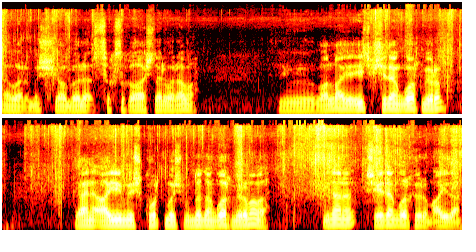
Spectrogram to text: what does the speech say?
Ne varmış? Ya böyle sık sık ağaçlar var ama. Vallahi hiçbir şeyden korkmuyorum. Yani ayıymış, kurtmuş bunlardan korkmuyorum ama inanın şeyden korkuyorum ayıdan.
